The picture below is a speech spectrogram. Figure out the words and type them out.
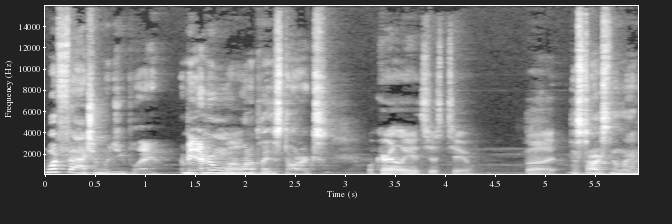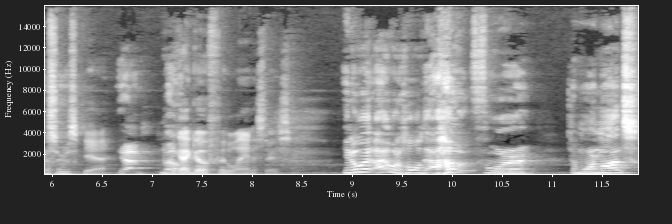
what faction would you play? I mean, everyone would want to play the Starks, Well, currently it's just two, but the Starks and the Lannisters. yeah, Yeah. I think I'd go for the Lannisters. you know what? I would hold out for the Mormonts.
